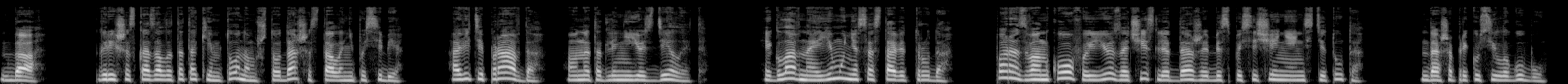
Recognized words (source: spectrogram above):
Да. Гриша сказал это таким тоном, что Даша стала не по себе. А ведь и правда, он это для нее сделает. И главное, ему не составит труда. Пара звонков, и ее зачислят даже без посещения института. Даша прикусила губу.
